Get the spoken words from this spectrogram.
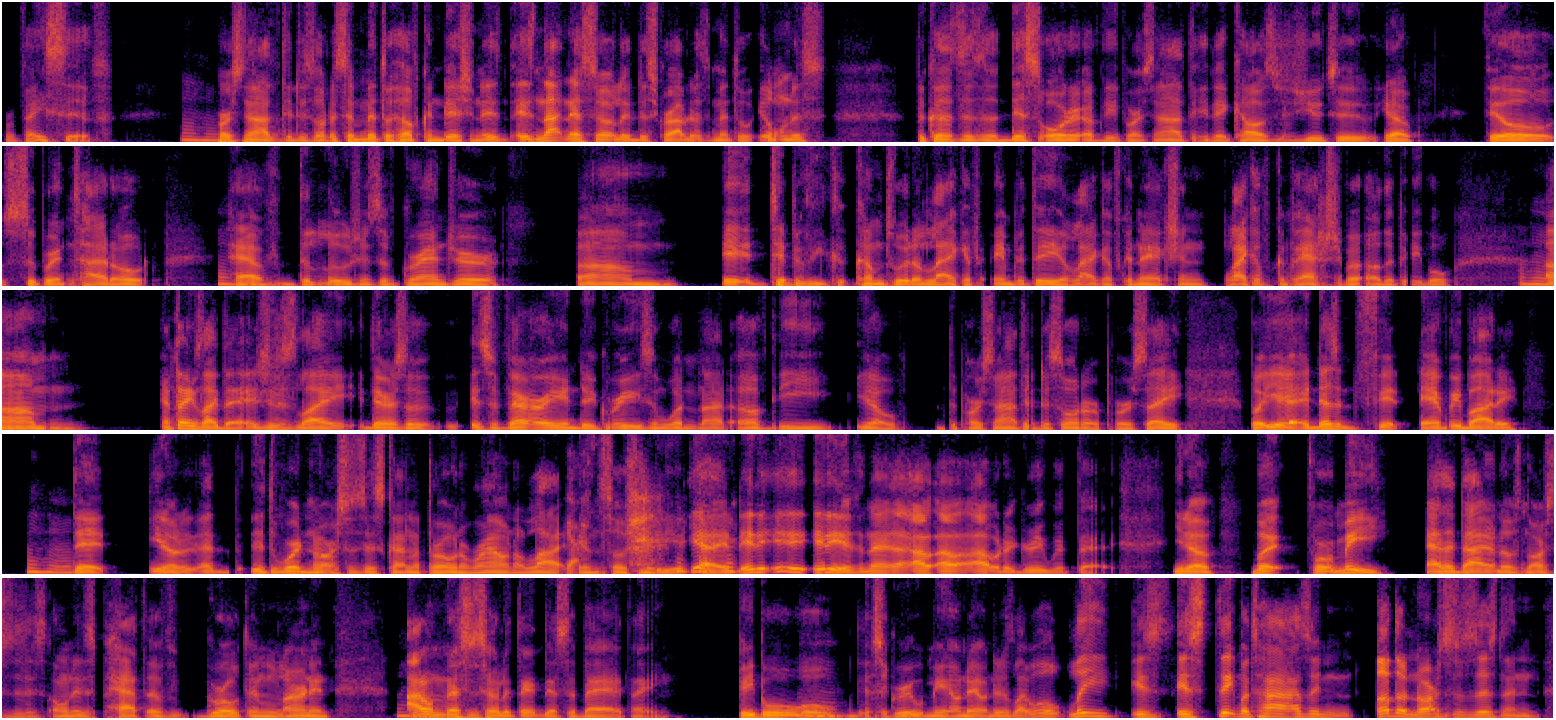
pervasive mm-hmm. personality disorder. It's a mental health condition. It, it's not necessarily described as mental illness because it's a disorder of the personality that causes you to, you know, feel super entitled, mm-hmm. have delusions of grandeur. Um, it typically comes with a lack of empathy, a lack of connection, lack of compassion for other people, mm-hmm. um, and things like that. It's just like there's a it's varying degrees and whatnot of the you know the personality disorder per se, but yeah, it doesn't fit everybody. Mm-hmm. That you know the word narcissist kind of thrown around a lot yes. in social media. Yeah, it, it, it is, and I, I I would agree with that. You know, but for me, as a diagnosed narcissist on his path of growth and learning, mm-hmm. I don't necessarily think that's a bad thing. People will mm-hmm. disagree with me on that. And it's like, well, Lee is is stigmatizing other narcissists and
